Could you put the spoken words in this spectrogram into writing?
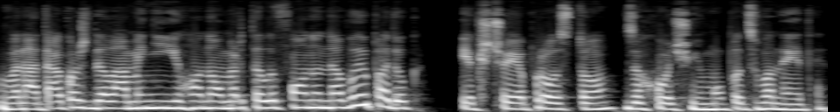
Вона також дала мені його номер телефону на випадок, якщо я просто захочу йому подзвонити.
